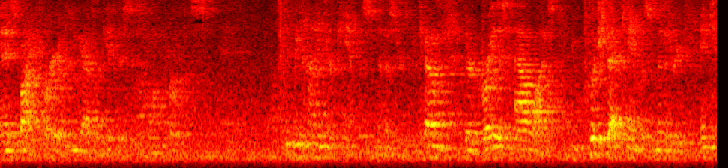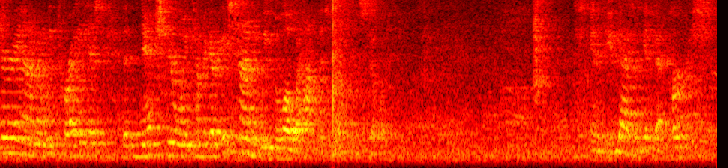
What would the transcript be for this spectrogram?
And it's my prayer that you guys will get this as one purpose. Get behind your campus ministers. Become their greatest allies. You push that campus ministry. And Carrie and I, we pray this, that next year when we come together, it's time that we blow out this little facility. And if you guys will get that purpose,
